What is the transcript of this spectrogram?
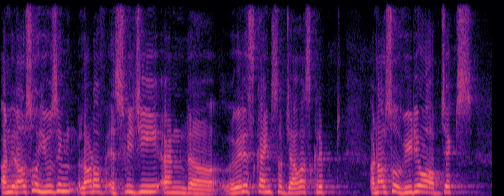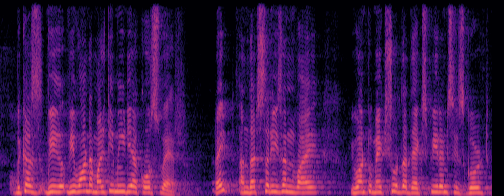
and we're also using a lot of SVG and uh, various kinds of JavaScript, and also video objects, because we, we want a multimedia courseware, right? And that's the reason why we want to make sure that the experience is good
